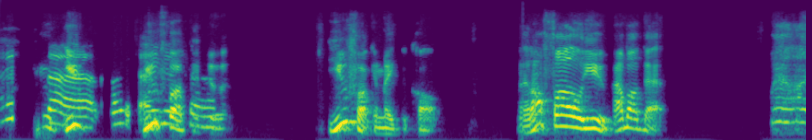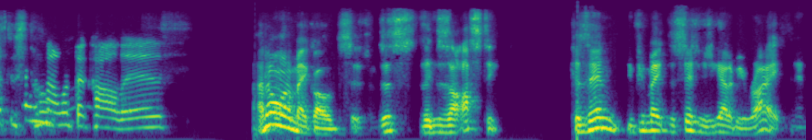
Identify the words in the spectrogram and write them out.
you, you, that. I, I you fucking that. do it. You fucking make the call, and I'll follow you. How about that? Well, I just don't. know what the call is. I don't want to make all the decisions. It's exhausting. Because then, if you make decisions, you got to be right, and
